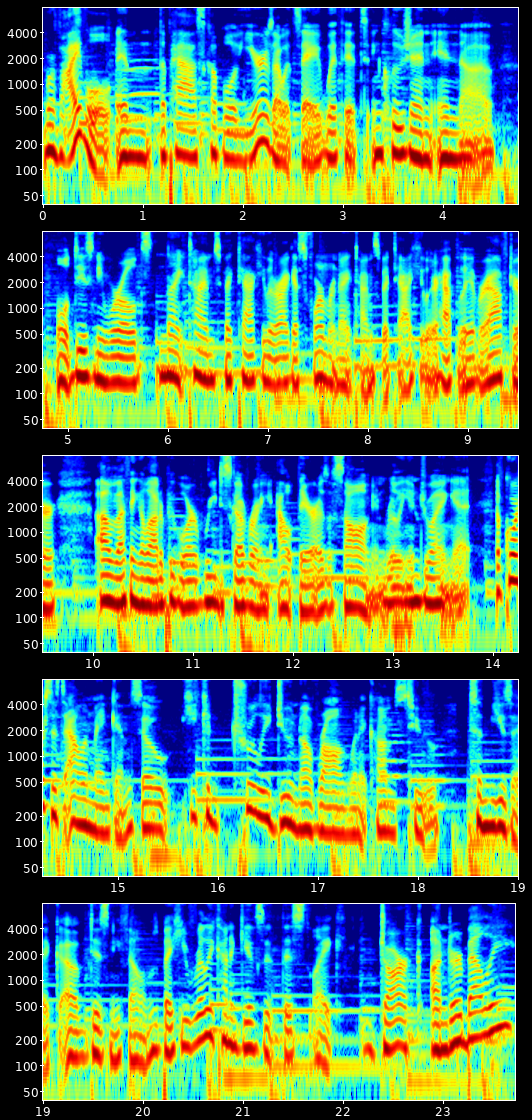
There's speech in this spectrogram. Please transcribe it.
revival in the past couple of years i would say with its inclusion in uh Walt Disney World's nighttime spectacular, I guess former nighttime spectacular, Happily Ever After. Um, I think a lot of people are rediscovering Out There as a song and really enjoying it. Of course, it's Alan Menken, so he could truly do no wrong when it comes to to music of Disney films, but he really kind of gives it this like dark underbelly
